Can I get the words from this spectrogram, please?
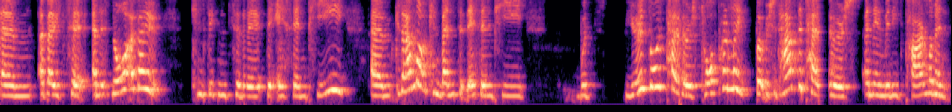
um, about it. And it's not about conceding to the, the SNP, because um, I'm not convinced that the SNP would use those powers properly, but we should have the powers and then we need Parliament.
